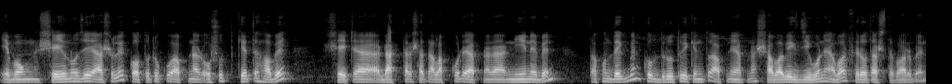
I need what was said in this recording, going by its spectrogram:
এবং সেই অনুযায়ী আসলে কতটুকু আপনার ওষুধ খেতে হবে, সেটা ডাক্তারের সাথে আলাপ করে আপনারা নিয়ে নেবেন। তখন দেখবেন খুব দ্রুতই কিন্তু আপনি আপনার স্বাভাবিক জীবনে আবার ফেরত আসতে পারবেন।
